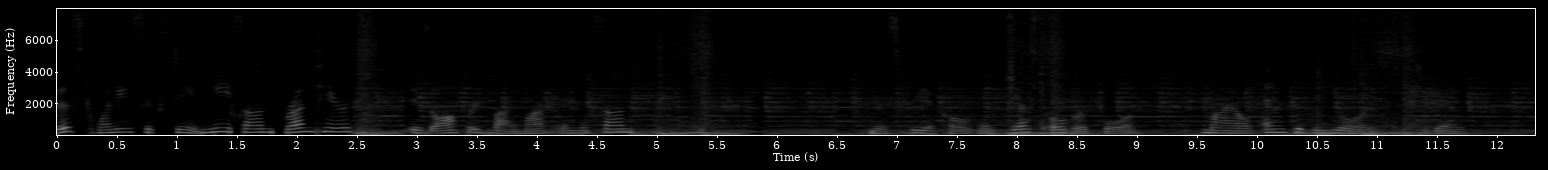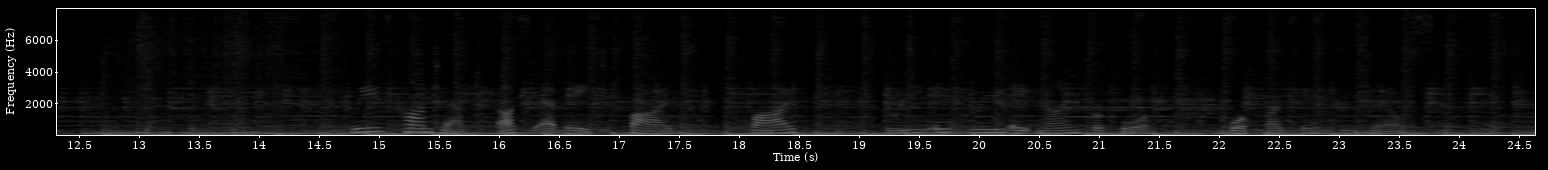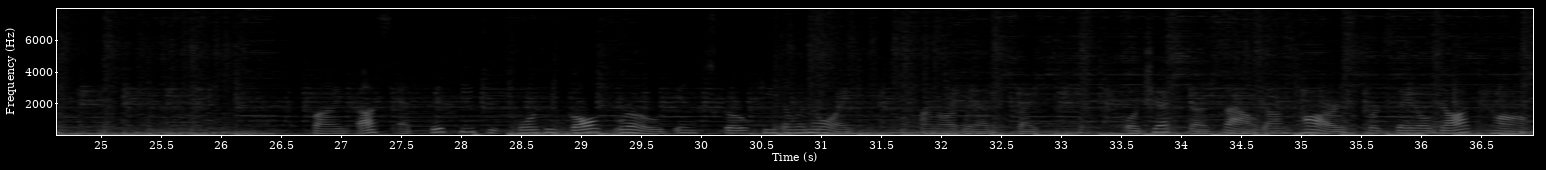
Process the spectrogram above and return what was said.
This 2016 Nissan Frontier is offered by Martin Nissan. This vehicle has just over 4 miles and could be yours today. Please contact us at 855-383-8944 for pricing details. Find us at 5240 Golf Road in Skokie, Illinois on our website or check us out on carsforsale.com.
